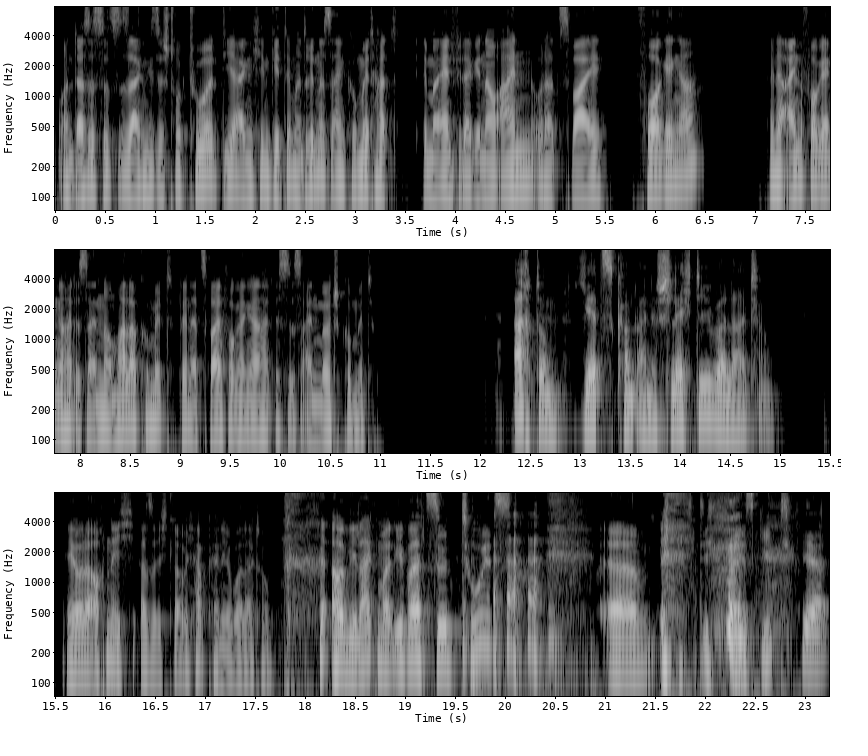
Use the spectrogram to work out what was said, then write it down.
Und das ist sozusagen diese Struktur, die eigentlich in Git immer drin ist. Ein Commit hat immer entweder genau einen oder zwei Vorgänger. Wenn er einen Vorgänger hat, ist es ein normaler Commit. Wenn er zwei Vorgänger hat, ist es ein Merge-Commit. Achtung, jetzt kommt eine schlechte Überleitung. Ja, oder auch nicht. Also ich glaube, ich habe keine Überleitung. Aber wir leiten mal über zu Tools, ähm, die, die, es gibt. Ja.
